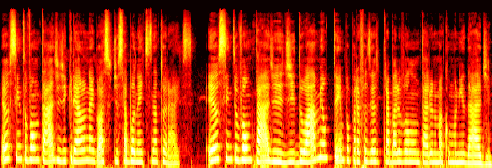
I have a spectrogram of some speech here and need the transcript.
Eu sinto vontade de criar um negócio de sabonetes naturais. Eu sinto vontade de doar meu tempo para fazer trabalho voluntário numa comunidade.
